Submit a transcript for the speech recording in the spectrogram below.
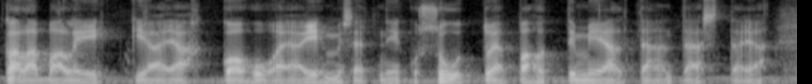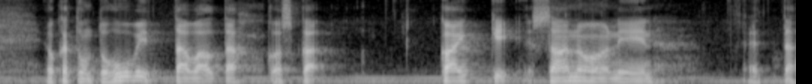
kalabaliikkia ja kohua ja ihmiset niin kuin suuttu ja pahotti mieltään tästä, ja, joka tuntui huvittavalta, koska kaikki sanoo niin, että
